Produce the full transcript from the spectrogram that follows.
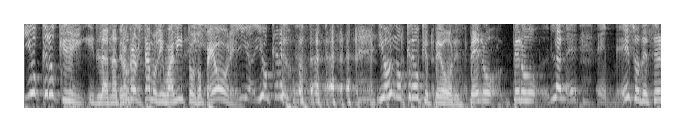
Yo creo que la naturaleza. Pero creo que estamos igualitos o peores. Yo, creo. yo no creo que peores, pero, pero eh, eh, eso de ser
